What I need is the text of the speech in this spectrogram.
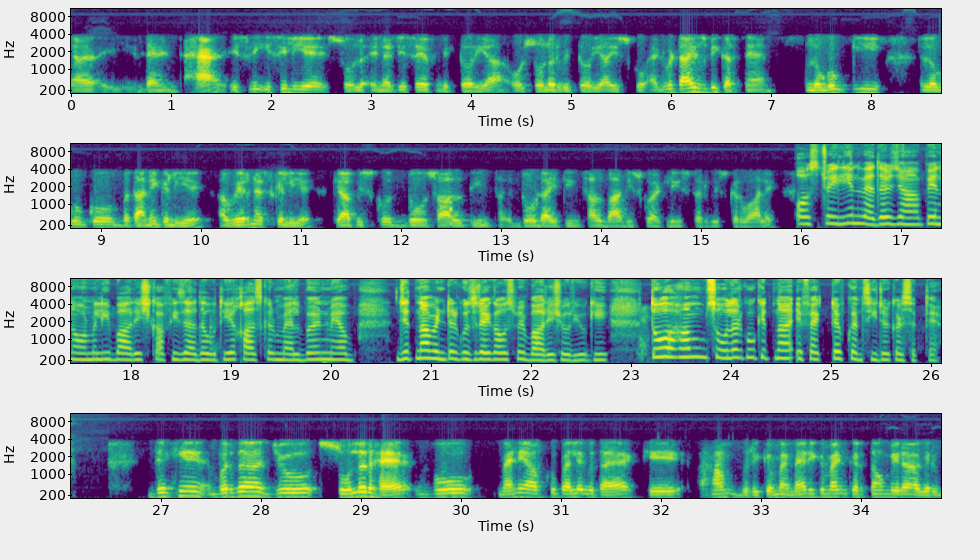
ہے۔ اس لیے اسی لیے سولر انرجی سیف وکٹوریا اور سولر وکٹوریا اس کو ایڈورٹائز بھی کرتے ہیں لوگوں کی لوگوں کو بتانے کے لیے اویئرنیس کے لیے کہ آپ اس کو دو سال، تین دو ڈھائی، تین سال بعد اس کو ایٹ لیسٹ سروس کروا لیں۔ آسٹریلین ویدر جہاں پہ نارملی بارش کافی زیادہ ہوتی ہے، خاص کر میلبرن میں اب جتنا ونٹر گزرے گا اس میں بارش ہو رہی ہوگی۔ تو ہم سولر کو کتنا افیکٹو کنسیڈر کر سکتے ہیں؟ دیکھیں وردہ جو سولر ہے، وہ میں نے آپ کو پہلے بتایا کہ ہم میں ریکمینڈ کرتا ہوں، میرا اگر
